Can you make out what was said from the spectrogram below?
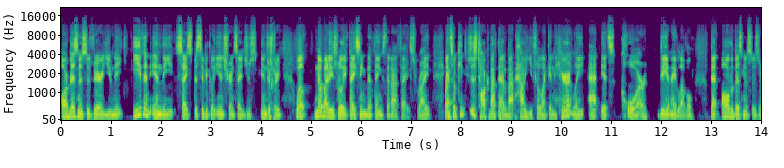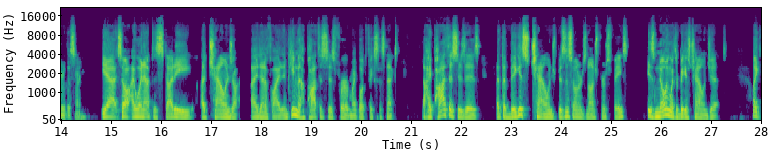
our business is very unique, even in the, say, specifically insurance industry. Well, nobody's really facing the things that I face, right? right? And so, can you just talk about that, about how you feel like inherently at its core, DNA level, that all the businesses are the same? Yeah. So, I went out to study a challenge I identified and became the hypothesis for my book, Fix This Next. The hypothesis is that the biggest challenge business owners and entrepreneurs face is knowing what their biggest challenge is. Like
